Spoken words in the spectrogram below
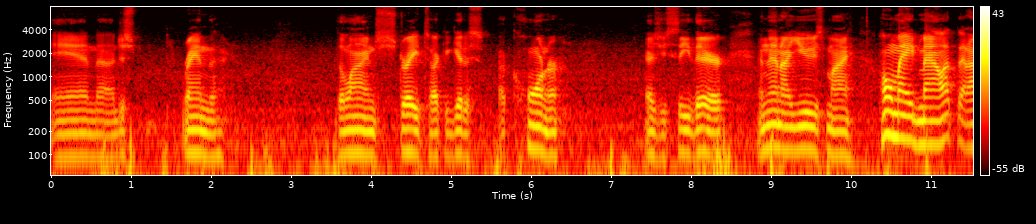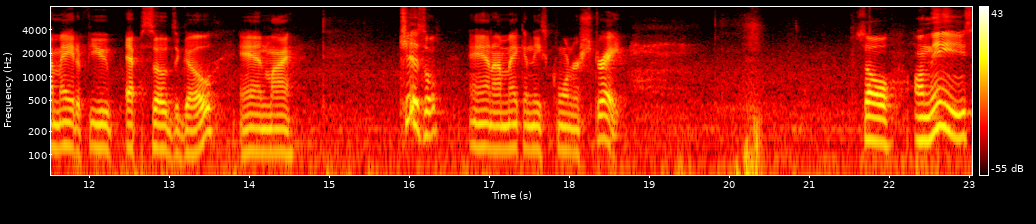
And uh, just ran the the line straight so I could get a, a corner as you see there. And then I used my homemade mallet that I made a few episodes ago and my chisel and I'm making these corners straight. So on these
